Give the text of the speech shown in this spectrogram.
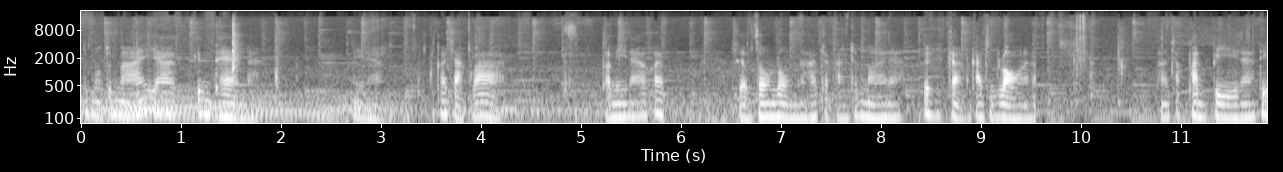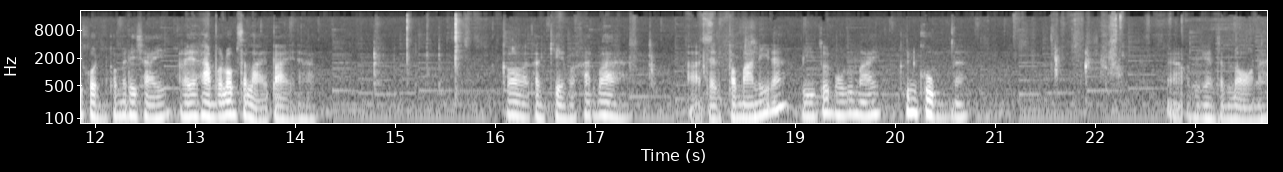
ต้นมงต้นไม้หญ้าขึ้นแทนนะนี่นะครับก็จากว่าตอนนี้นะค่อยเสื่อมโทรมลงนะครับจากการต้นไม้นะก็คือการการจำลองนะครับ หลังจากพันปีนะที่คนก็ไม่ได้ใช้อารยธรรมก็ล่มสลายไปนะครับ ก็ทางเกมก็คาดว่าอาจจะประมาณนี้นะมีต้นมงต้นไม้ขึ้นคุมนะ นะครับเป็นการจำลองนะ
